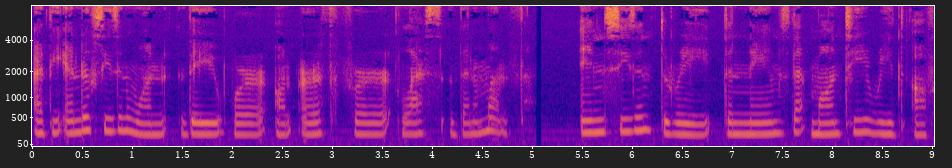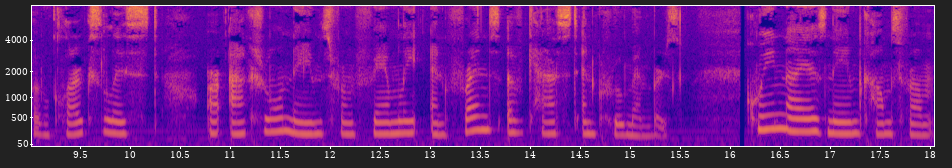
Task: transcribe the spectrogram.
At the end of season one, they were on Earth for less than a month. In season three, the names that Monty reads off of Clarke's list are actual names from family and friends of cast and crew members. Queen Naya's name comes from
